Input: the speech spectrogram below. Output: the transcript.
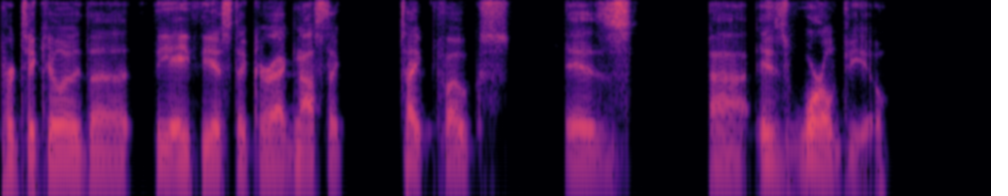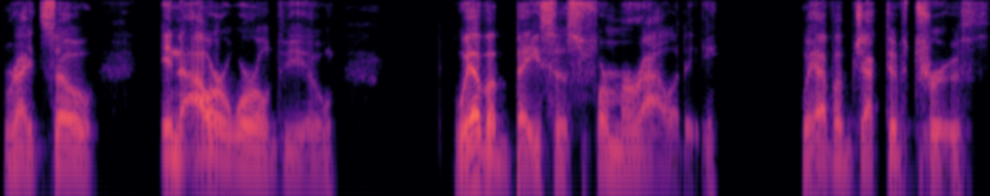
particularly the the atheistic or agnostic type folks is uh is worldview right so in our worldview we have a basis for morality we have objective truth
